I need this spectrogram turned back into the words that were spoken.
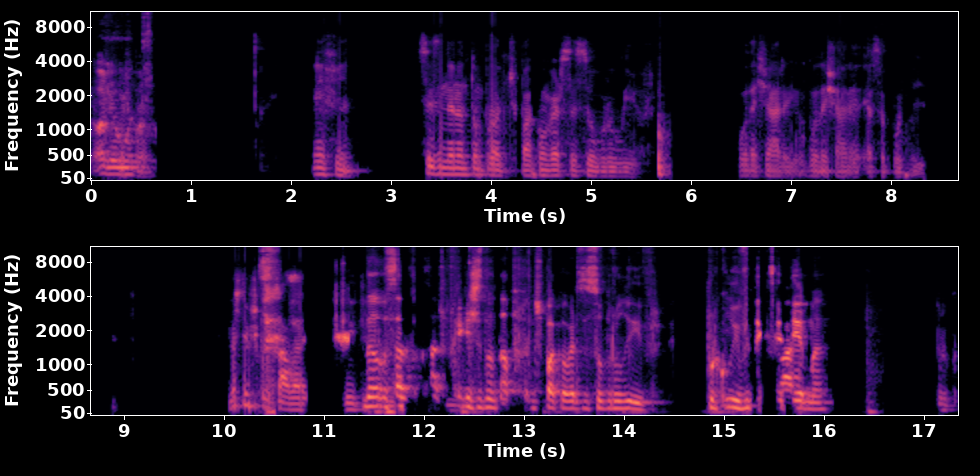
Olha o outro. Enfim, vocês ainda não estão prontos para a conversa sobre o livro. Vou deixar, vou deixar essa ponta aí. Mas temos que começar a falar. Não, sabes, sabes porque é que a gente não está prontos para a conversa sobre o livro? Porque o livro tem que ser tema. Porque-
